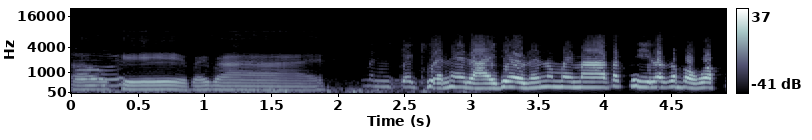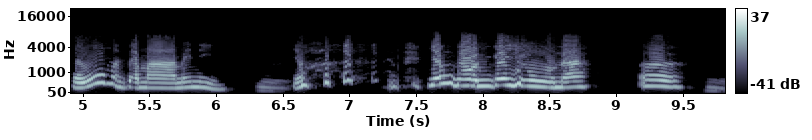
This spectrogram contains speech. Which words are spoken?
โอเคบายบาย มันแกเขียนให้หลายเที่ยวแล้วทำไมมาสักทีแล้วก็บอกว่าปูมันจะมาไหมนี่อืม ยังบนก็อยู่นะเอออืม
